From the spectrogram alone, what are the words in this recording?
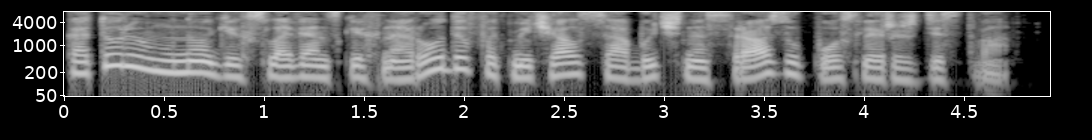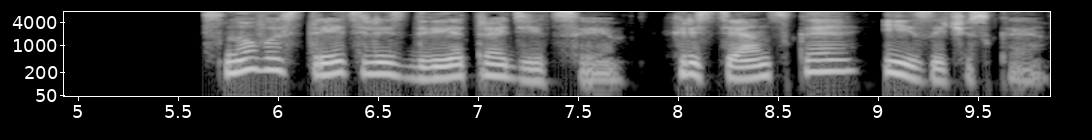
который у многих славянских народов отмечался обычно сразу после Рождества. Снова встретились две традиции — христианская и языческая.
